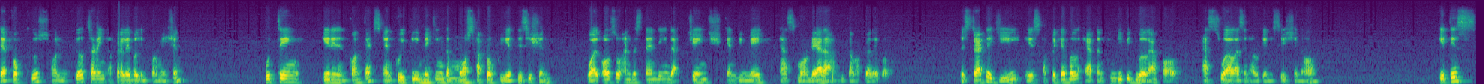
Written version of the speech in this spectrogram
that focus on filtering available information, putting it in context, and quickly making the most appropriate decision, while also understanding that change can be made as more data become available. The strategy is applicable at an individual level as well as an organizational. It is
